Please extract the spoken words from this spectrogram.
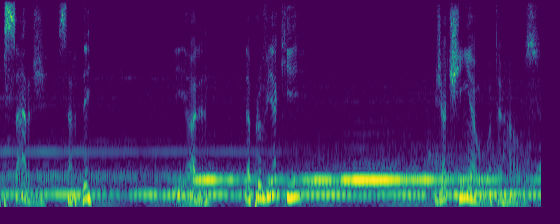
Philippe Sardi, Sardé. E olha, dá para ouvir aqui. Já tinha o Waterhouse.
